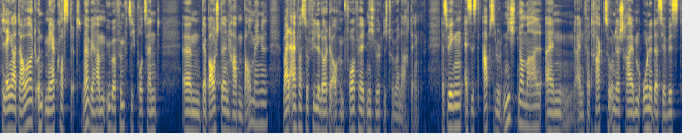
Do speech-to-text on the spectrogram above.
länger dauert und mehr kostet. Ne? Wir haben über 50 Prozent ähm, der Baustellen haben Baumängel, weil einfach so viele Leute auch im Vorfeld nicht wirklich drüber nachdenken. Deswegen, es ist absolut nicht normal, einen, einen Vertrag zu unterschreiben, ohne dass ihr wisst,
